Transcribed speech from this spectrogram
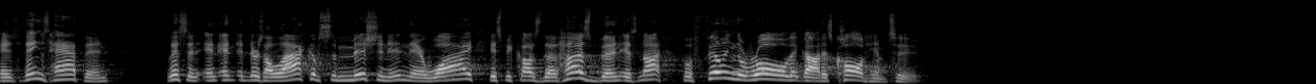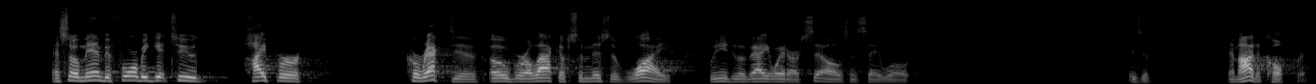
and things happen Listen, and, and, and, there's a lack of submission in there. Why? It's because the husband is not fulfilling the role that God has called him to. And so, men, before we get too hyper corrective over a lack of submissive wife, we need to evaluate ourselves and say, well, is it, am I the culprit?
